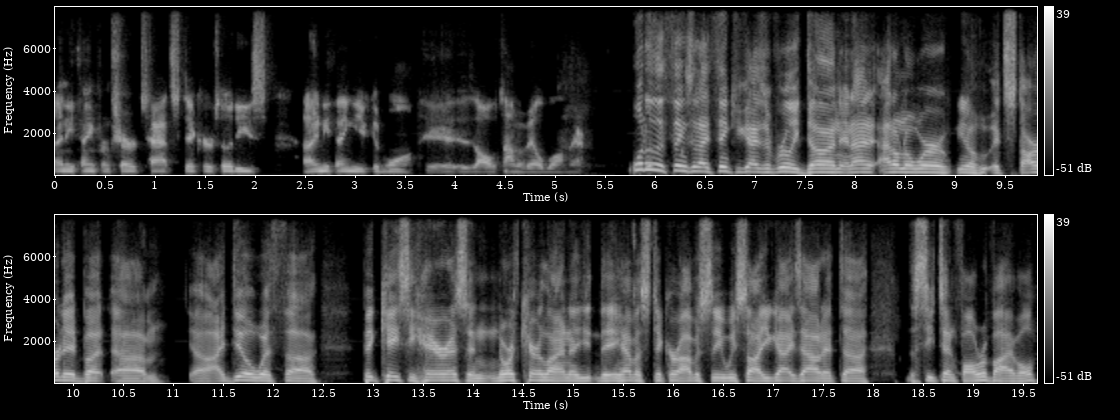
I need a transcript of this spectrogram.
anything from shirts, hats, stickers, hoodies, uh, anything you could want is all the time available on there. One of the things that I think you guys have really done, and I, I don't know where you know it started, but um, uh, I deal with uh, Big Casey Harris in North Carolina. They have a sticker. Obviously, we saw you guys out at uh, the C10 Fall Revival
